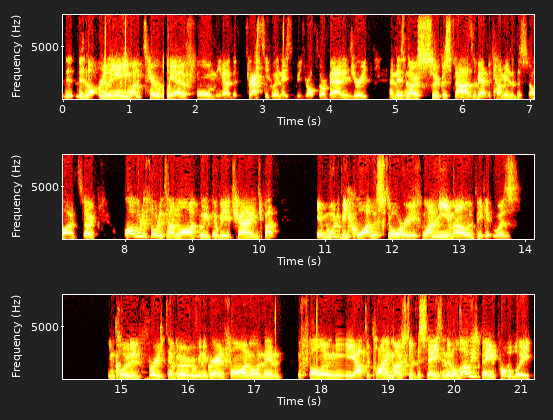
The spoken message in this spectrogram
there's not really anyone terribly out of form, you know, that drastically needs to be dropped or a bad injury, and there's no superstars about to come into the side. So I would have thought it's unlikely there'll be a change, but it would be quite the story if one year Marlon Pickett was included for his debut in a grand final and then the following year after playing most of the season. And although he's been probably,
